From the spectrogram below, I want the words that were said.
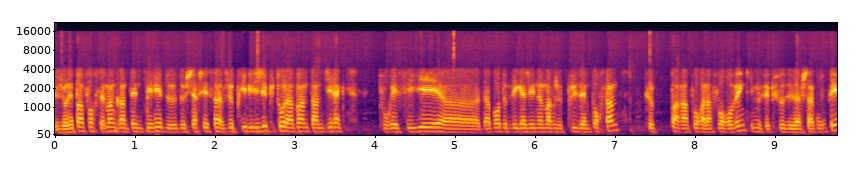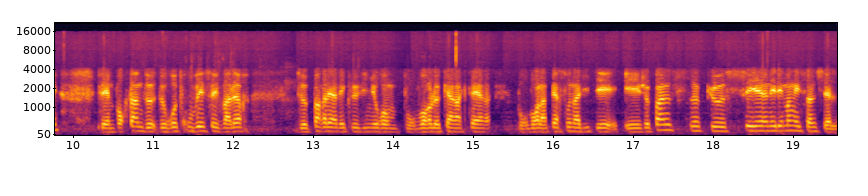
j'aurais pas forcément grand intérêt de, de chercher ça. Je privilégie plutôt la vente en direct pour essayer euh, d'abord de me dégager une marge plus importante que par rapport à la foire au vin qui me fait plutôt des achats groupés. C'est important de, de retrouver ces valeurs, de parler avec le vigneron pour voir le caractère, pour voir la personnalité. Et je pense que c'est un élément essentiel.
